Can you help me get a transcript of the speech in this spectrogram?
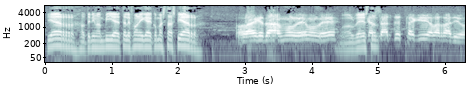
Pierre, el tenim en via telefònica. Com estàs, Pierre? Hola, què tal? Molt bé, molt bé. Molt bé, estàs- Encantat d'estar aquí a la ràdio.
